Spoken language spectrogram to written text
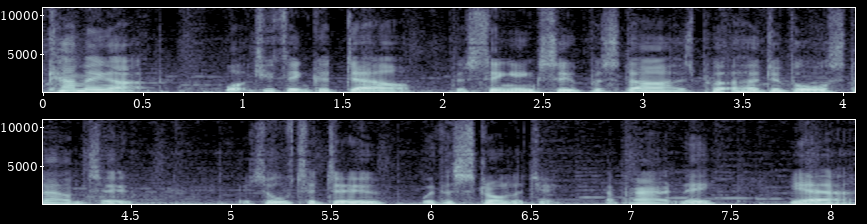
Coming up, what do you think Adele, the singing superstar, has put her divorce down to? It's all to do with astrology, apparently. Yeah,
